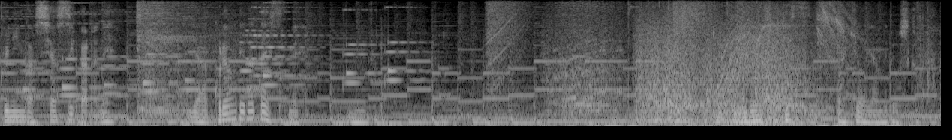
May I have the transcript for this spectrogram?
確認がしやすいからね。いやこれはありがたいですね。うん。ちょっと医療者テストだけはやめてほしかった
